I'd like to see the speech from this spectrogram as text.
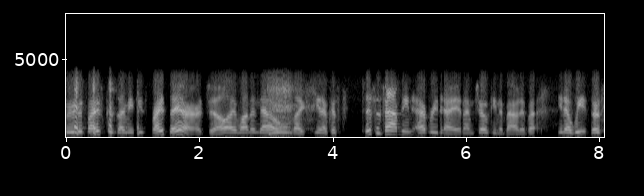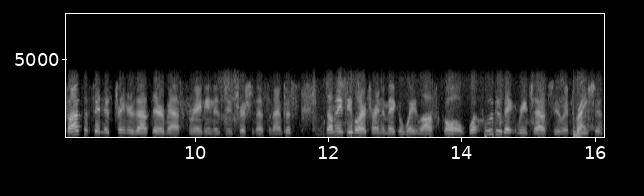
food advice? Because I mean, he's right there, Jill. I want to know, like, you know, because this is happening every day, and I'm joking about it. But you know, we there's lots of fitness trainers out there masquerading as nutritionists, and I'm just so many people are trying to make a weight loss goal. What who do they reach out to, and right. who should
